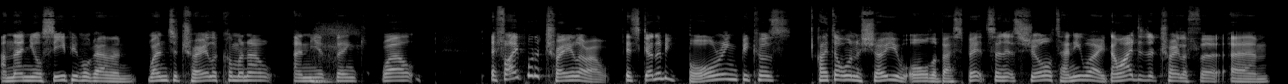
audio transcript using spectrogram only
And then you'll see people going, when's a trailer coming out? And you think, well, if I put a trailer out, it's going to be boring because I don't want to show you all the best bits and it's short anyway. Now, I did a trailer for um,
